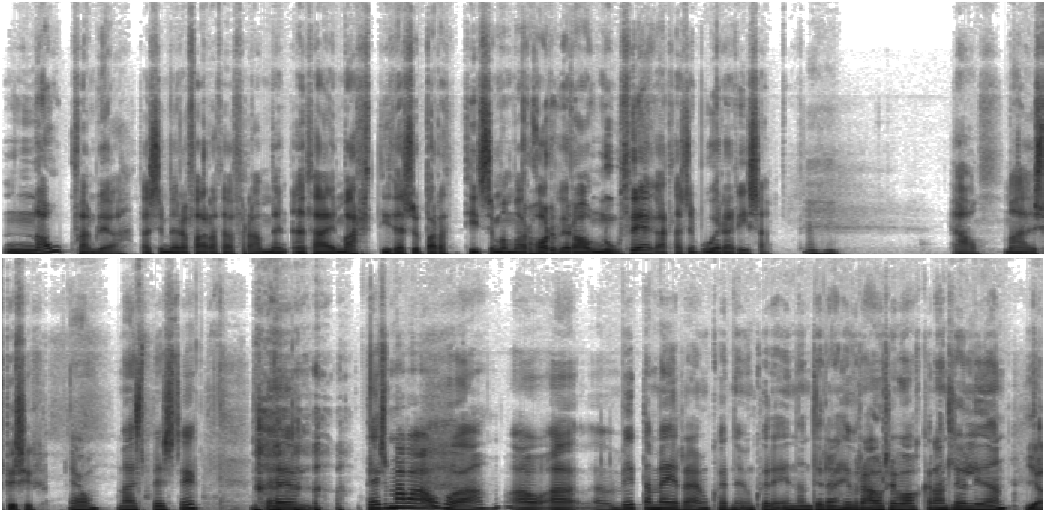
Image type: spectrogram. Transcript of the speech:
nákvæmlega það sem er að fara það fram en, en það er margt í þessu bara því sem að maður horfir á nú þegar það sem búið er að rýsa Já, maður spyr sig. Já, maður spyr sig. Um, Þeir sem hafa áhuga á að vita meira um hvernig umhverju innandira hefur áhrif á okkar andlegu líðan Já,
